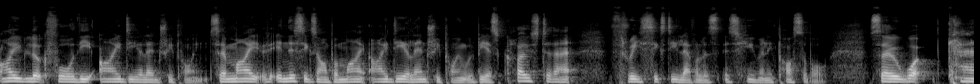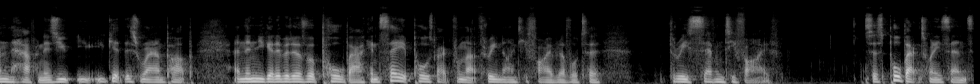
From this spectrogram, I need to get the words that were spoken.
I look for the ideal entry point. So my in this example, my ideal entry point would be as close to that 360 level as, as humanly possible. So what can happen is you, you, you get this ramp up and then you get a bit of a pullback and say it pulls back from that 395 level to 375. So it's pulled back 20 cents.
